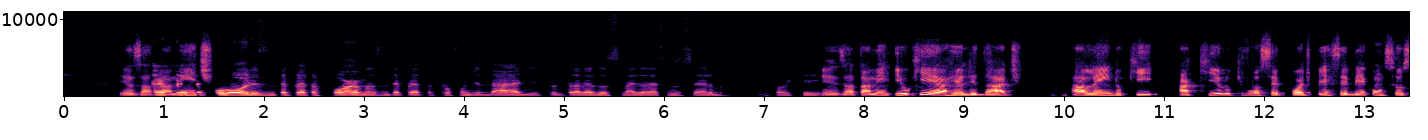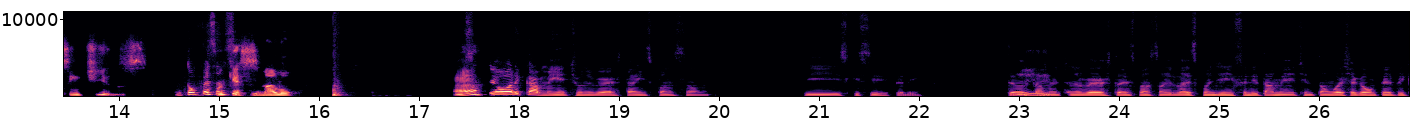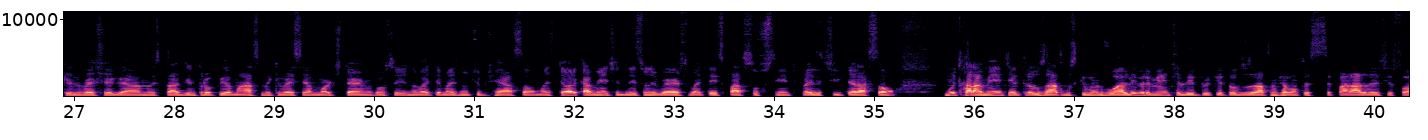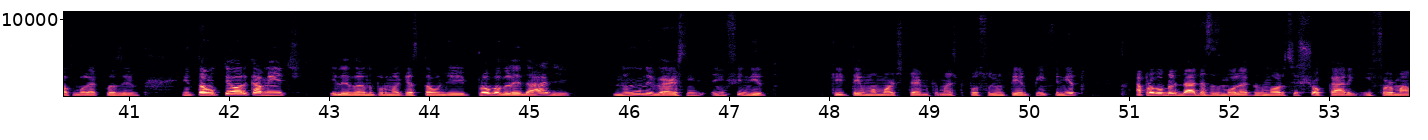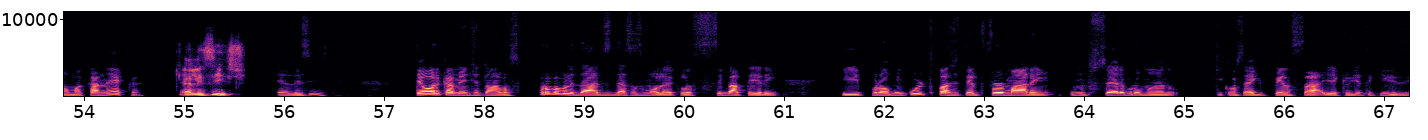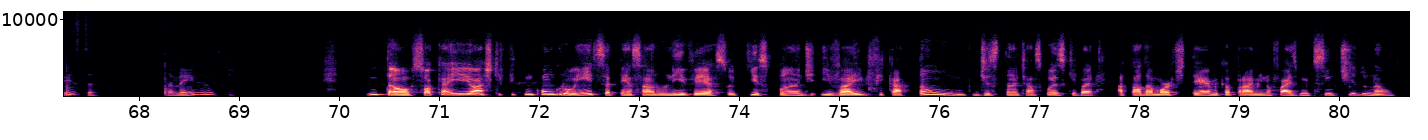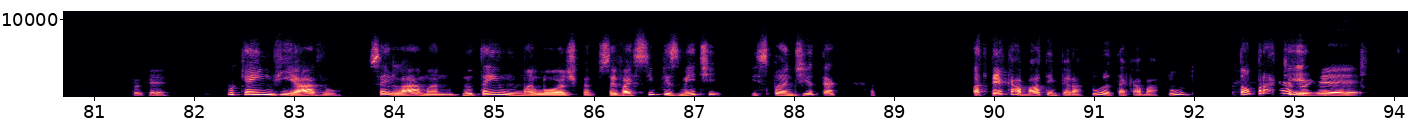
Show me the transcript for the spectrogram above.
Exatamente. Interpreta cores, interpreta formas, interpreta profundidade, tudo através dos sinais elétricos do cérebro. Só que... Exatamente. E o que é a realidade, além do que aquilo que você pode perceber com seus sentidos? Então pensa Porque... assim, maluco. Se, teoricamente o universo está em expansão. E esqueci, peraí. Teoricamente e... o universo está em expansão, ele vai expandir infinitamente. Então vai chegar um tempo em que ele vai chegar no estado de entropia máxima, que vai ser a morte térmica, ou seja, não vai ter mais nenhum tipo de reação. Mas teoricamente, nesse universo vai ter espaço suficiente para existir interação, muito raramente, entre os átomos que vão voar livremente ali, porque todos os átomos já vão ter se separado, vai existir só as moléculas livres. Então, teoricamente, e levando por uma questão de probabilidade, num universo infinito, que tem uma morte térmica, mas que possui um tempo infinito, a probabilidade dessas moléculas uma hora se chocarem e formar uma caneca. Ela existe. Ela existe. Teoricamente, então, as probabilidades dessas moléculas se baterem e por algum curto espaço de tempo formarem um cérebro humano que consegue pensar e acredita que exista, também existe. Então, só que aí eu acho que fica incongruente você pensar no universo que expande e vai ficar tão distante as coisas que vai a tal da morte térmica, para mim não faz muito sentido não. Por quê? Porque é inviável. Sei lá, mano, não tem uma lógica. Você vai simplesmente expandir até até acabar a temperatura, até acabar tudo. Então, para é, quê? É porque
